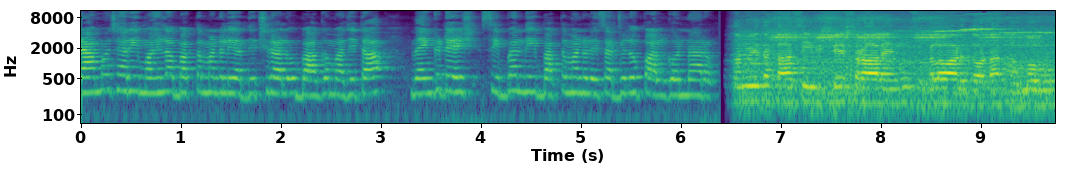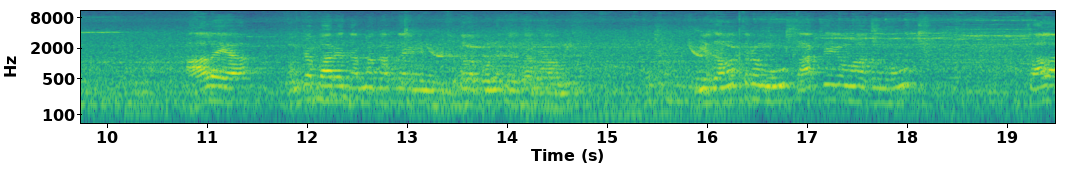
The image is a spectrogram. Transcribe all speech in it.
రామాచారి మహిళా భక్త మండలి అధ్యక్షురాలు భాగం అజిత వెంకటేష్ సిబ్బంది భక్త మండలి సభ్యులు పాల్గొన్నారు. సమేత కాశీ విశ్వేశ్వరాలయము శుక్లవారి తోట ఖమ్మము. ఆలయ వంశపార్య ధర్మకర్త అయిన శుక్ల పూర్ణచంద్రరావుని ఈ సంవత్సరము కార్తీక మాసము చాలా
